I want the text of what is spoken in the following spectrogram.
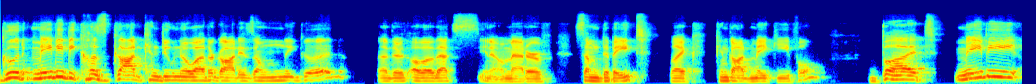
good, maybe because God can do no other, God is only good. Uh, there, although that's you know a matter of some debate, like can God make evil? But maybe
